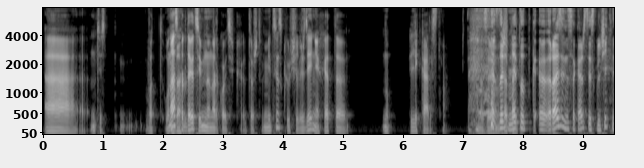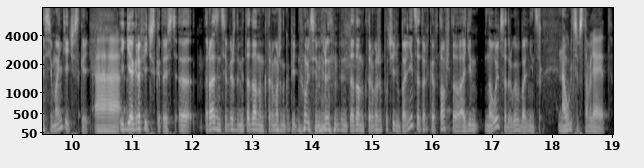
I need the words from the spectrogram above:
А, ну, то есть, вот у ну, нас да. продается именно наркотик. То, что в медицинских учреждениях это, ну, лекарство. Знаешь, мне тут э, разница кажется исключительно семантической а... и географической. То есть э, разница между метадоном, который можно купить на улице, и метадоном, который можно получить в больнице, только в том, что один на улице, а другой в больнице. На улице вставляет.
